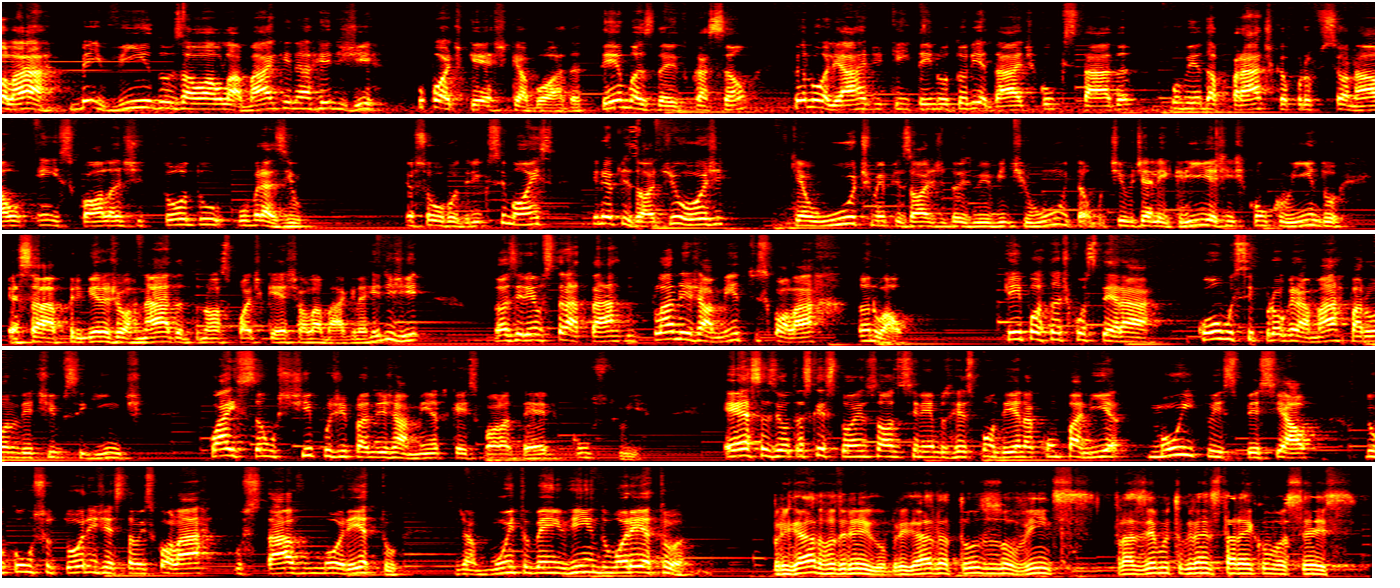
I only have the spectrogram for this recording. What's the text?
Olá, bem-vindos ao Aula Magna Redigir, o podcast que aborda temas da educação pelo olhar de quem tem notoriedade conquistada por meio da prática profissional em escolas de todo o Brasil. Eu sou o Rodrigo Simões e no episódio de hoje, que é o último episódio de 2021, então motivo de alegria a gente concluindo essa primeira jornada do nosso podcast Aula Magna Redigir, nós iremos tratar do planejamento escolar anual. O que é importante considerar como se programar para o ano letivo seguinte, quais são os tipos de planejamento que a escola deve construir. Essas e outras questões nós iremos responder na companhia muito especial do consultor em gestão escolar, Gustavo Moreto. Seja muito bem-vindo, Moreto. Obrigado, Rodrigo. Obrigado a todos os ouvintes. Prazer muito grande estar aí com vocês.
